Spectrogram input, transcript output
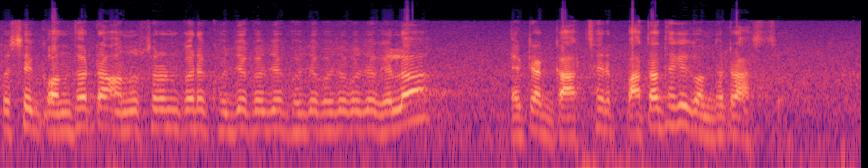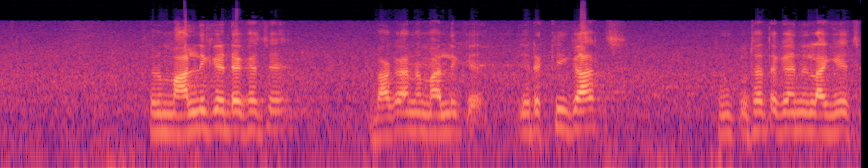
তো সে গন্ধটা অনুসরণ করে খুঁজে খুঁজে খুঁজে খুঁজে খুঁজে গেল, একটা গাছের পাতা থেকে গন্ধটা আসছে। মালিকে ডেকেছে বাগানের মালিকে এটা কি গাছ? তুমি কোথা থেকে এনে লাগিয়েছ?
